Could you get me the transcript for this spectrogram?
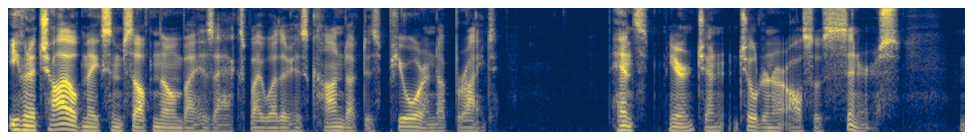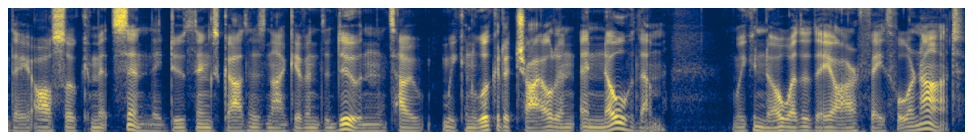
Even a child makes himself known by his acts, by whether his conduct is pure and upright. Hence, here, gen- children are also sinners. They also commit sin. They do things God has not given to do. And that's how we can look at a child and, and know them. We can know whether they are faithful or not.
